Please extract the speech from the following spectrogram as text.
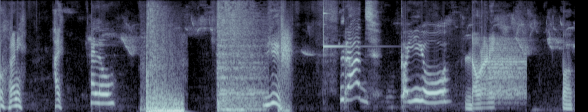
ಓ ರಾಣಿ. ಹಾಯ್ ಹಲೋ ರಾಜ್ ಕೈಯೋ. ಡೌರಾಣಿ ಪಾಪ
